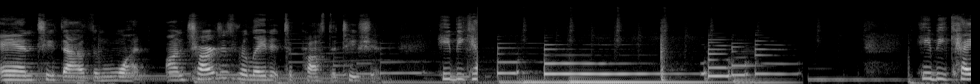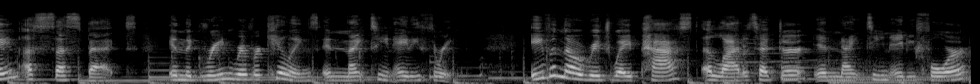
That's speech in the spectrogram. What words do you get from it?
and 2001 on charges related to prostitution. He became He became a suspect in the Green River killings in 1983. Even though Ridgway passed a lie detector in 1984,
